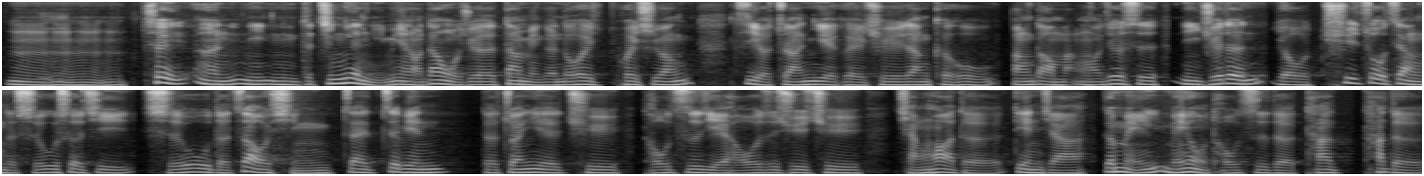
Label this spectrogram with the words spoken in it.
嗯嗯嗯嗯。所以，嗯、呃，你你的经验里面啊，但我觉得，当然每个人都会会希望自己的专业可以去让客户帮到忙哦。就是你觉得有去做这样的实物设计、实物的造型，在这边。的专业去投资也好，或是去去强化的店家，跟没没有投资的，他他的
